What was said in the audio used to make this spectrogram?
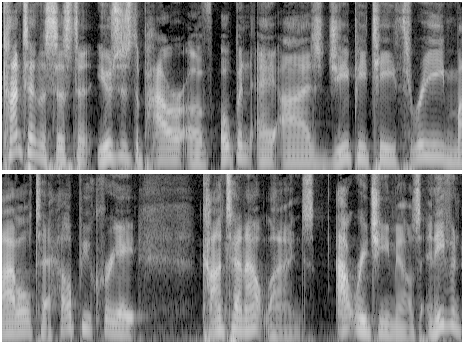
Content Assistant uses the power of OpenAI's GPT 3 model to help you create content outlines, outreach emails, and even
